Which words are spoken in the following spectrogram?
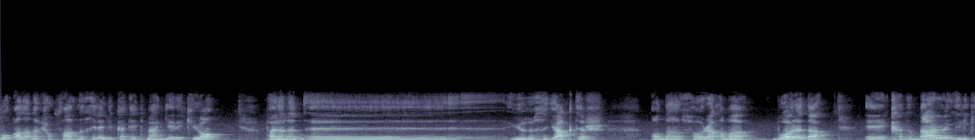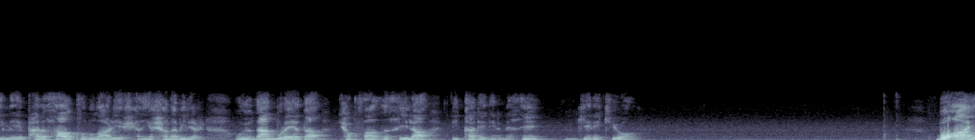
bu alana çok fazlasıyla dikkat etmen gerekiyor. Paranın eee, yüzü sıcaktır ondan sonra ama bu arada e, kadınlarla ilgili parasal konular yaşa- yaşanabilir. O yüzden buraya da çok fazlasıyla dikkat edilmesi gerekiyor. Bu ay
